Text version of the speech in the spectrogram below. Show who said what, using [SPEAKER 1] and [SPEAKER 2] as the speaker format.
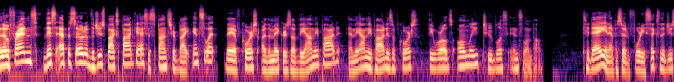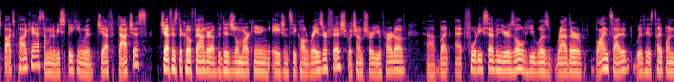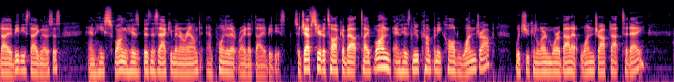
[SPEAKER 1] Hello, friends. This episode of the Juicebox Podcast is sponsored by Insulet. They, of course, are the makers of the Omnipod, and the Omnipod is, of course, the world's only tubeless insulin pump. Today, in episode 46 of the Juicebox Podcast, I'm going to be speaking with Jeff Dachis. Jeff is the co founder of the digital marketing agency called Razorfish, which I'm sure you've heard of. Uh, but at 47 years old, he was rather blindsided with his type 1 diabetes diagnosis and he swung his business acumen around and pointed it right at diabetes. So, Jeff's here to talk about type 1 and his new company called OneDrop, which you can learn more about at onedrop.today.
